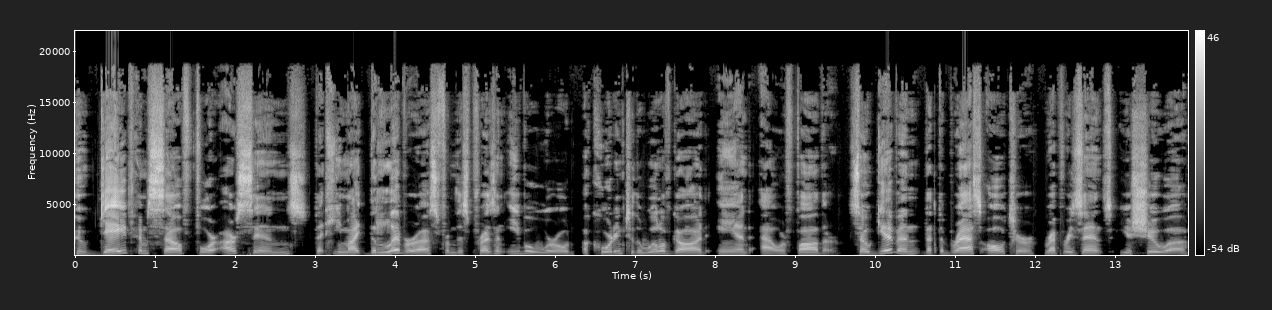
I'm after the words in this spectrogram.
who gave himself for our sins that he might deliver us from this present evil world according to the will of God and our Father. So given that the brass altar represents Yeshua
